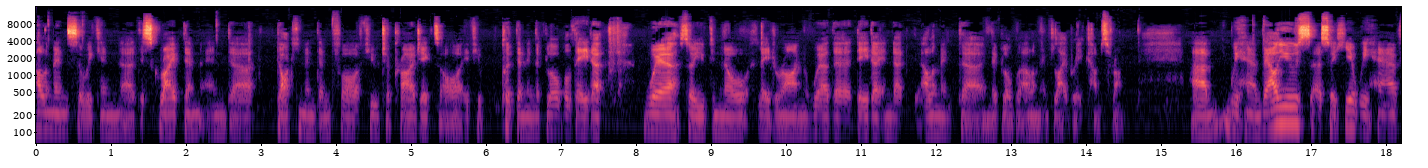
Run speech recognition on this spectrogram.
elements, so we can uh, describe them and document them for future projects, or if you put them in the global data, where so you can know later on where the data in that element uh, in the global element library comes from. Um, we have values, uh, so here we have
